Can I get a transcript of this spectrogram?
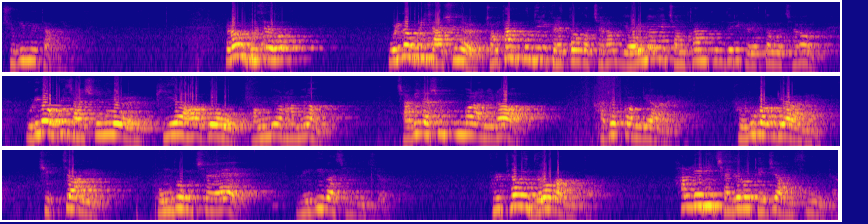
죽임을 당해요. 여러분 보세요. 우리가 우리 자신을 정탐꾼들이 그랬던 것처럼 10명의 정탐꾼들이 그랬던 것처럼 우리가 우리 자신을 비하하고 경멸하면 자기 자신뿐만 아니라 가족관계 안에 부부관계 안에 직장에 공동체에 위기가 생기죠. 불평이 늘어갑니다. 할 일이 제대로 되지 않습니다.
